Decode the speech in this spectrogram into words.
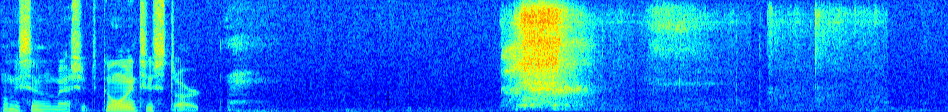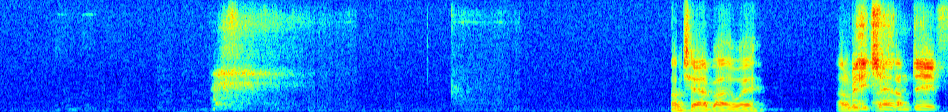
let me send him a message. Going to start. I'm Chad, by the way. I don't. Hey, Chad, I'm Dave.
